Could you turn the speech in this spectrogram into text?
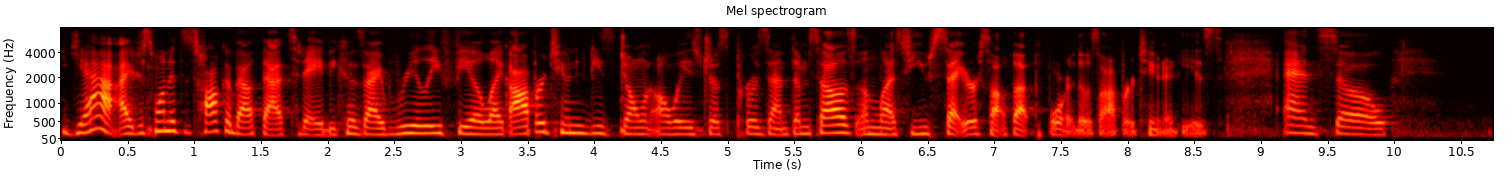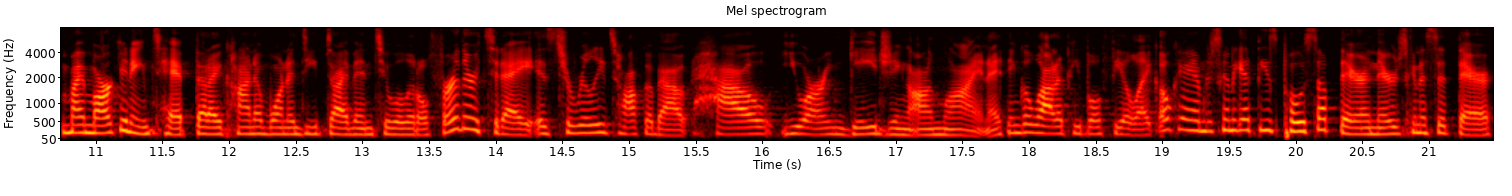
yeah, I just wanted to talk about that today because I really feel like opportunities don't always just present themselves unless you set yourself up for those opportunities. And so, my marketing tip that I kind of want to deep dive into a little further today is to really talk about how you are engaging online. I think a lot of people feel like, okay, I'm just going to get these posts up there and they're just going to sit there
